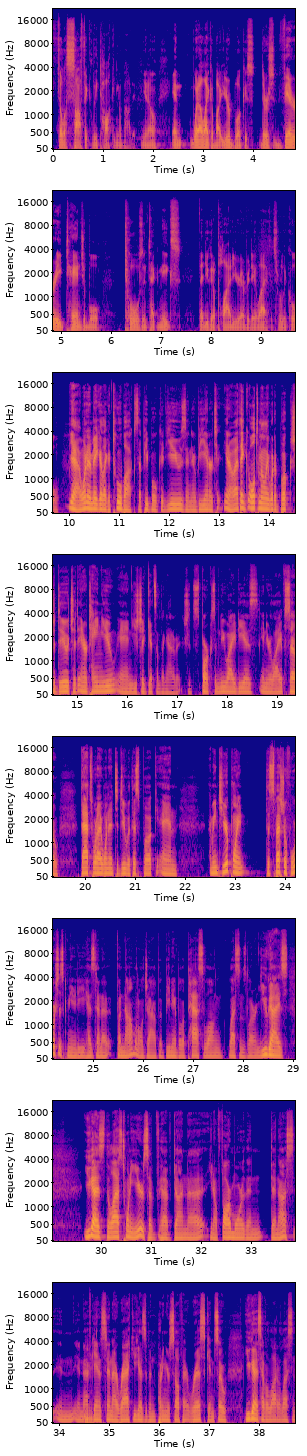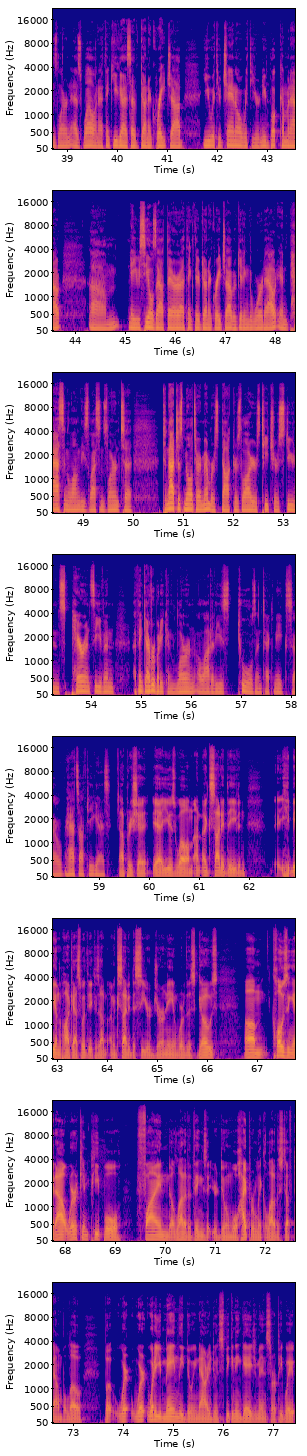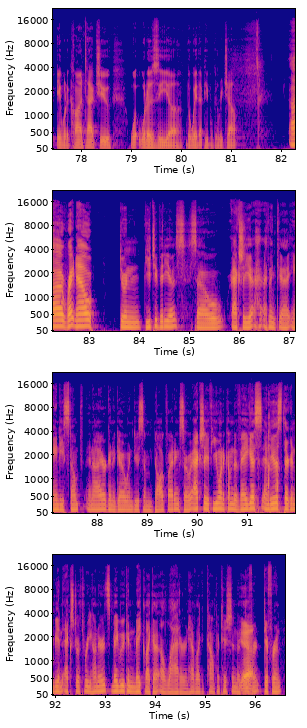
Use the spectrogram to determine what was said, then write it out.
philosophically talking about it, you know? And what I like about your book is there's very tangible tools and techniques that you could apply to your everyday life. It's really cool. Yeah, I wanted to make it like a toolbox that people could use and it would be entertain. You know, I think ultimately what a book should do, it should entertain you and you should get something out of it. It should spark some new ideas in your life. So that's what I wanted to do with this book. And I mean, to your point, the special forces community has done a phenomenal job of being able to pass along lessons learned. You guys you guys the last 20 years have have done uh, you know far more than than us in in mm. Afghanistan Iraq you guys have been putting yourself at risk and so you guys have a lot of lessons learned as well and I think you guys have done a great job you with your channel with your new book coming out um, Navy SEALs out there I think they've done a great job of getting the word out and passing along these lessons learned to to not just military members doctors lawyers teachers students parents even I think everybody can learn a lot of these tools and techniques. So hats off to you guys. I appreciate it. Yeah, you as well. I'm, I'm excited to even be on the podcast with you because I'm, I'm, excited to see your journey and where this goes. Um, closing it out, where can people find a lot of the things that you're doing? We'll hyperlink a lot of the stuff down below. But where, where, what are you mainly doing now? Are you doing speaking engagements? Or are people able to contact you? What, what is the uh, the way that people can reach out? Uh, right now, doing YouTube videos. So actually, I think uh, Andy Stumpf and I are going to go and do some dogfighting. So actually, if you want to come to Vegas and do this, they're going to be an extra 300s. Maybe we can make like a, a ladder and have like a competition of yeah. different different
